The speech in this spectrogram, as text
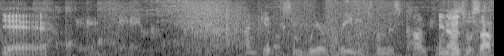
Yeah, I'm getting some weird readings from this he knows what's up.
